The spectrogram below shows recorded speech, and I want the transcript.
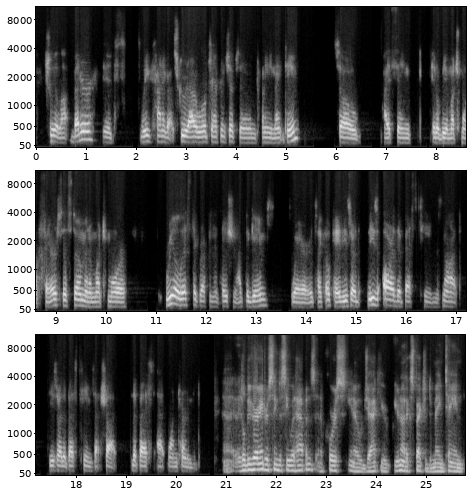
actually a lot better. It's we kind of got screwed out of World Championships in 2019, so I think it'll be a much more fair system and a much more realistic representation at the games where it's like okay these are these are the best teams not these are the best teams that shot the best at one tournament uh, it'll be very interesting to see what happens and of course you know jack you're, you're not expected to maintain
